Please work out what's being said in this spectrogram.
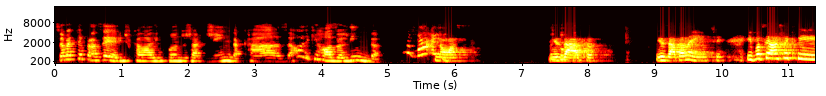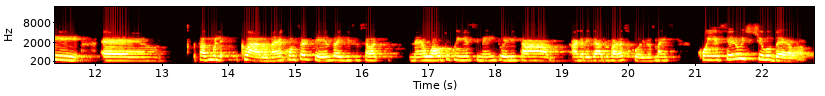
você vai ter prazer em ficar lá limpando o jardim da casa. Olha que rosa linda. Vai. Nossa. Exato. Exatamente. E você acha que é, essas mulheres, claro, né? Com certeza isso, se ela, né? O autoconhecimento ele está agregado várias coisas, mas conhecer o estilo dela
